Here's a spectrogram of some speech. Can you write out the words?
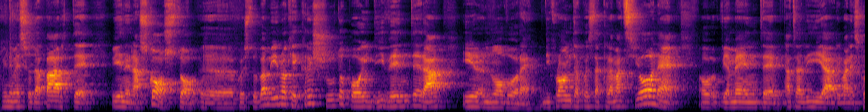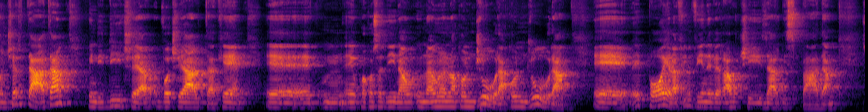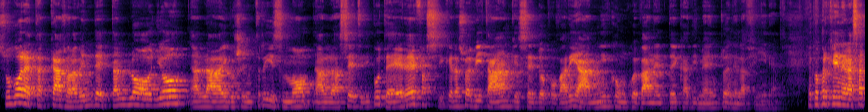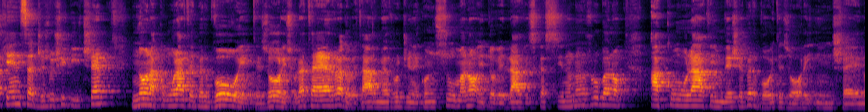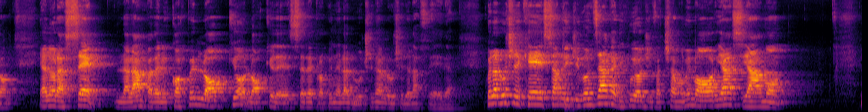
viene messo da parte, viene nascosto eh, questo bambino che cresciuto poi diventerà il nuovo re. Di fronte a questa acclamazione ovviamente Atalia rimane sconcertata, quindi dice a voce alta che è, è qualcosa di una, una, una congiura, congiura e, e poi alla fin fine verrà uccisa di spada. Suo cuore è attaccato alla vendetta, all'odio, all'egocentrismo, alla sete di potere, fa sì che la sua vita, anche se dopo vari anni, comunque va nel decadimento e nella fine. Ecco perché nella sapienza Gesù ci dice non accumulate per voi tesori sulla terra dove tarme e ruggine consumano e dove ladri scassino non rubano, accumulate invece per voi tesori in cielo e allora se la lampada del corpo è l'occhio, l'occhio deve essere proprio nella luce, nella luce della fede. Quella luce che è San Luigi Gonzaga, di cui oggi facciamo memoria, siamo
